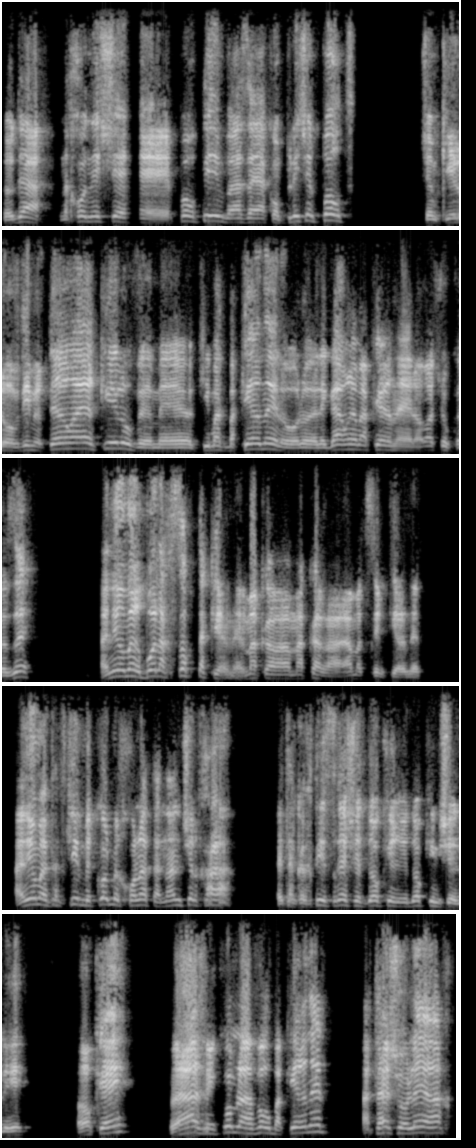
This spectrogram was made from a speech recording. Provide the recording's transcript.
אתה יודע, נכון, יש uh, פורטים, ואז היה completion פורט, שהם כאילו עובדים יותר מהר, כאילו, והם uh, כמעט בקרנל, או לא לגמרי בקרנל, או משהו כזה. אני אומר, בוא נחסוך את הקרנל, מה קרה, מה קרה, למה צריכים קרנל? אני אומר, תתקין בכל מכונת ענן שלך את הכרטיס רשת Docker דוקים שלי, אוקיי? ואז במקום לעבור ב kernel, אתה שולח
